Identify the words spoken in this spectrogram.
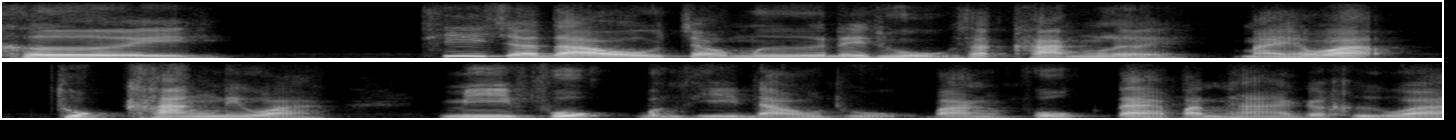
เคยที่จะเดาเจ้ามือได้ถูกสักครั้งเลย หมายความว่าทุกครั้งดีกว่า มีฟุกบางทีเดาถูกบ้างฟุก แต่ปัญหาก็คือว่า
